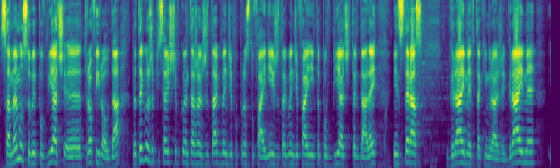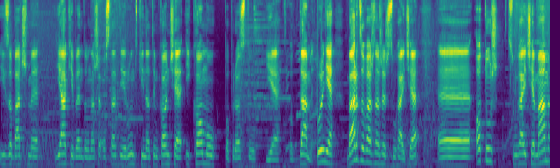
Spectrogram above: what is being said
samemu sobie powbijać e, Trophy Roada. Dlatego, że pisaliście w komentarzach, że tak będzie po prostu fajniej, że tak będzie fajniej to powbijać i tak dalej. Więc teraz grajmy w takim razie. Grajmy i zobaczmy, jakie będą nasze ostatnie rundki na tym koncie i komu po prostu je oddamy. Ogólnie bardzo ważna rzecz, słuchajcie. Eee, otóż, słuchajcie, mam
